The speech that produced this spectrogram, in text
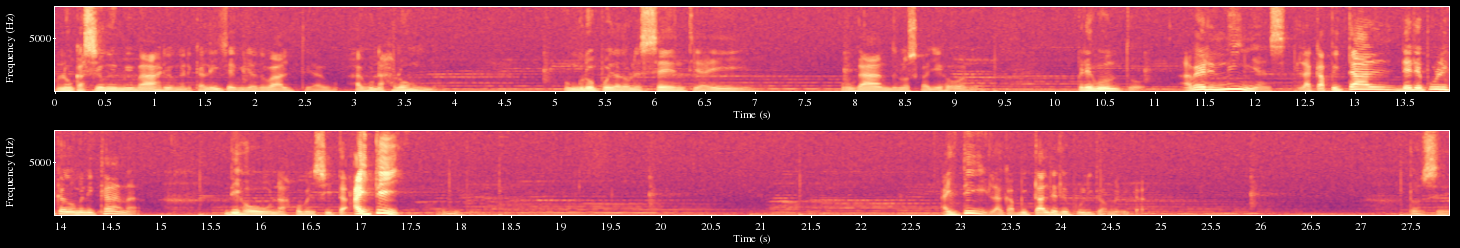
una ocasión en mi barrio, en el Caliche de Villa Duarte, hago, una ronda, un grupo de adolescentes ahí, jugando en los callejones. Pregunto, a ver, niñas, la capital de República Dominicana, dijo una jovencita, Haití. Haití, la capital de República Dominicana. Entonces,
